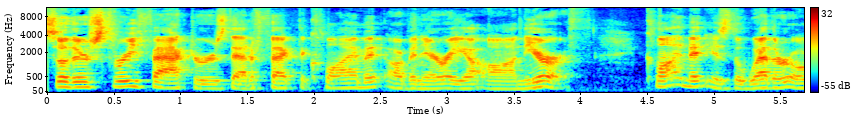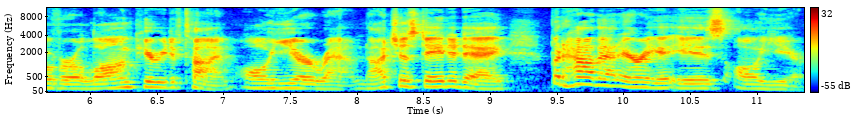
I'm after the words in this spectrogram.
So there's three factors that affect the climate of an area on the Earth. Climate is the weather over a long period of time, all year round, not just day to day, but how that area is all year.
